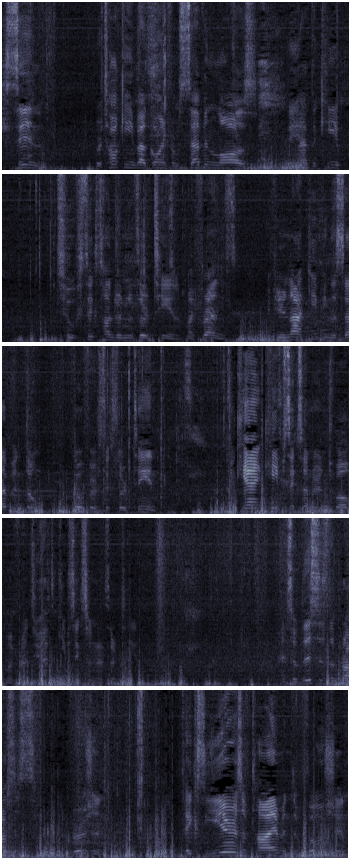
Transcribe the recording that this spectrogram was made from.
sin, we're talking about going from seven laws that you have to keep to 613. My friends, if you're not keeping the seven, don't go for 613. You can't keep 612, my friends. You have to keep 613. And so this is the process of conversion. Takes years of time and devotion,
